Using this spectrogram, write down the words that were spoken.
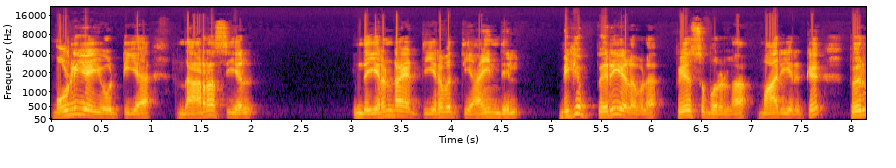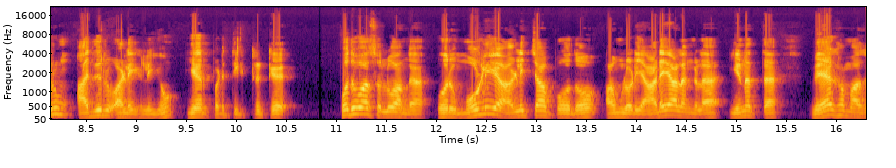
மொழியை ஒட்டிய அந்த அரசியல் இந்த இரண்டாயிரத்தி இருபத்தி ஐந்தில் மிகப்பெரிய அளவுல பேசுபொருளா மாறியிருக்கு. பெரும் அதிர்வலைகளையும் ஏற்படுத்திக்கிட்டு இருக்கு. பொதுவாக சொல்லுவாங்க ஒரு மொழியை அழிச்சா போதும் அவங்களுடைய அடையாளங்களை இனத்தை வேகமாக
